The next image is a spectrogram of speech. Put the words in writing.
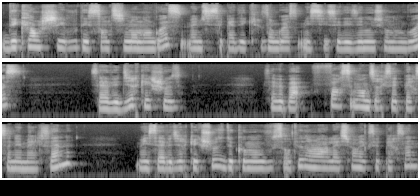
déclenche chez vous des sentiments d'angoisse, même si c'est pas des crises d'angoisse, mais si c'est des émotions d'angoisse, ça veut dire quelque chose. Ça veut pas forcément dire que cette personne est malsaine, mais ça veut dire quelque chose de comment vous vous sentez dans la relation avec cette personne.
